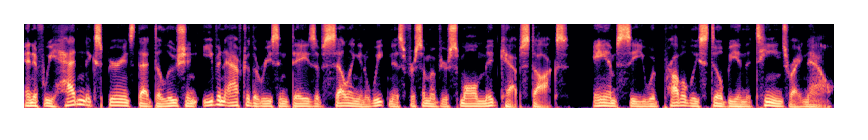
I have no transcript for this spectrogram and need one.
and if we hadn't experienced that dilution even after the recent days of selling and weakness for some of your small mid-cap stocks, AMC would probably still be in the teens right now.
